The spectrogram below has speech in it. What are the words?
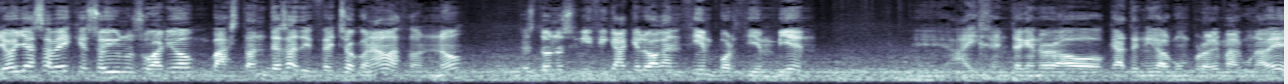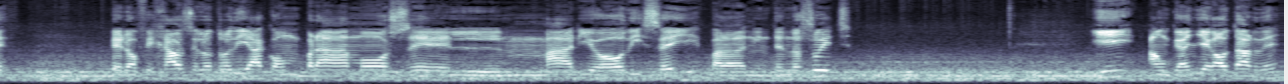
yo ya sabéis que soy un usuario bastante satisfecho con Amazon, ¿no? Esto no significa que lo hagan 100% bien. Eh, hay gente que, no, que ha tenido algún problema alguna vez. Pero fijaos, el otro día compramos el Mario Odyssey para la Nintendo Switch. Y aunque han llegado tarde,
